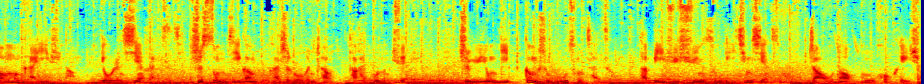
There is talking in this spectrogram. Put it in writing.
方孟凯意识到，有人陷害自己，是宋吉刚还是罗文昌，他还不能确定。至于用意，更是无从猜测。他必须迅速理清线索，找到幕后黑手。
